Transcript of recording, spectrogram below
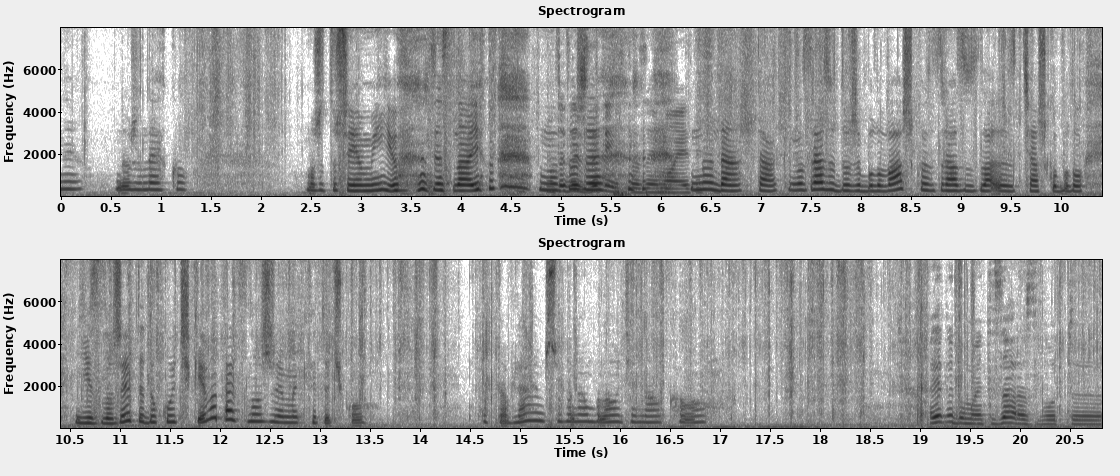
Не, дуже легко. Може, то, що я вмію, не знаю. Ну, дуже ви ж з дитинства займаєтесь. Ну да, так. Ну зразу дуже було важко, зразу зла- тяжко було її зложити до кучки. Ось так зложуємо квіточку. Поправляємо, щоб вона була одинакова. А як ви думаєте, зараз от, е,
